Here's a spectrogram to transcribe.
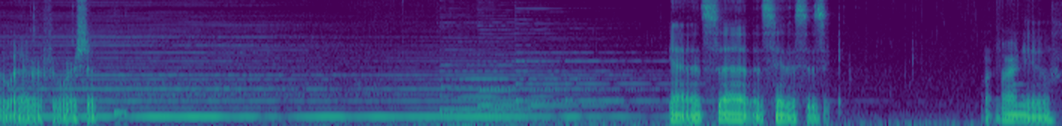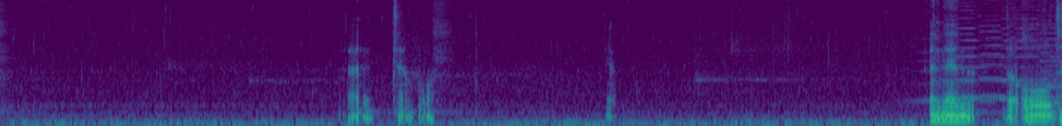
or whatever for worship. Yeah, let's uh let's say this is one of our new uh, temple. Yep. And then the old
